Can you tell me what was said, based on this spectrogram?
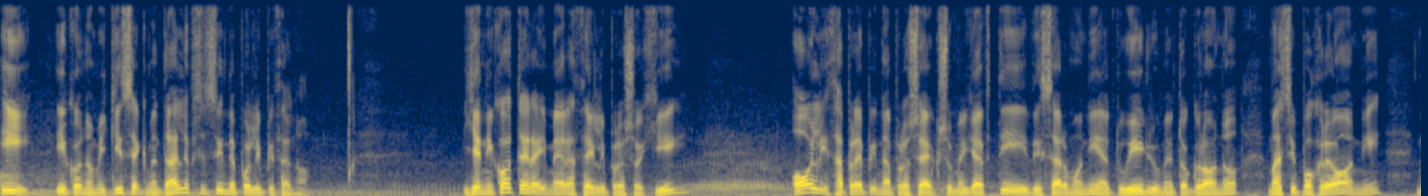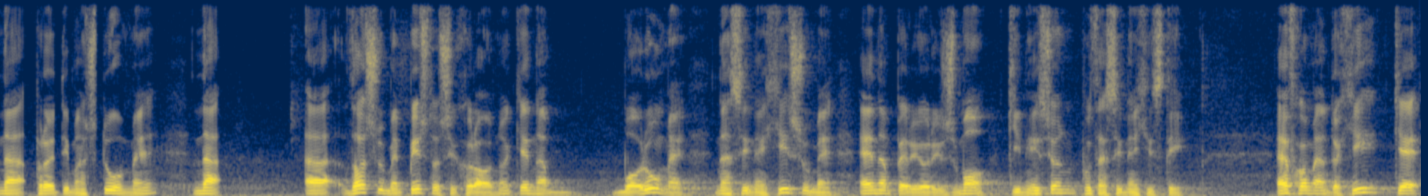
ή οικονομικής εκμετάλλευσης είναι πολύ πιθανό. Γενικότερα η μέρα θέλει προσοχή. Όλοι θα πρέπει να προσέξουμε για αυτή η δυσαρμονία του ήλιου με τον χρόνο μας υποχρεώνει να προετοιμαστούμε, να δώσουμε πίστοση χρόνο και να μπορούμε να συνεχίσουμε ένα περιορισμό κινήσεων που θα συνεχιστεί. Εύχομαι αντοχή και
